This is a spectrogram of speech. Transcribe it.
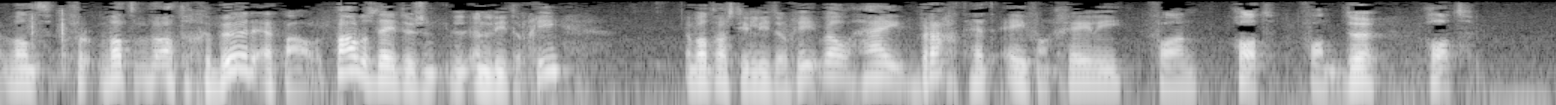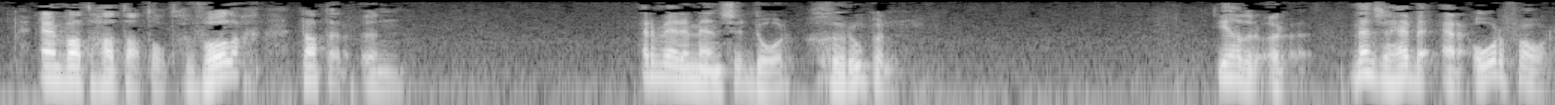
want wat, wat gebeurde er Paulus? Paulus deed dus een, een liturgie. En wat was die liturgie? Wel, hij bracht het evangelie van God, van de God. En wat had dat tot gevolg? Dat er een er werden mensen door geroepen. Die hadden er, mensen hebben er oor voor.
